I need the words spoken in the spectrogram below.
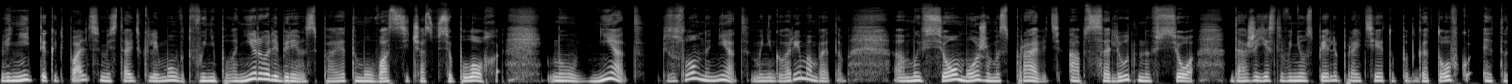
винить, тыкать пальцами, ставить клеймо, вот вы не планировали беременность, поэтому у вас сейчас все плохо. Ну, нет, Безусловно, нет, мы не говорим об этом. Э, мы все можем исправить, абсолютно все. Даже если вы не успели пройти эту подготовку, это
